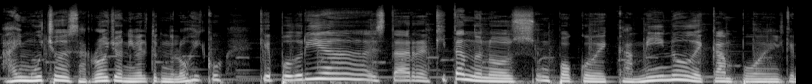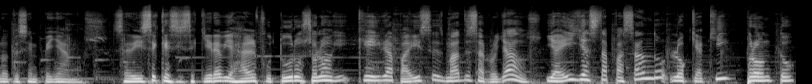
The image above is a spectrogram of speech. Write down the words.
hay mucho desarrollo a nivel tecnológico que podría estar quitándonos un poco de camino de campo en el que nos desempeñamos. Se dice que si se quiere viajar al futuro solo hay que ir a países más desarrollados y ahí ya está pasando lo que aquí pronto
